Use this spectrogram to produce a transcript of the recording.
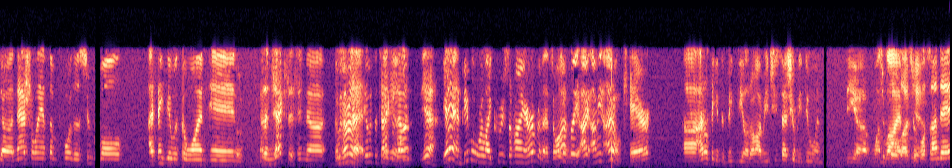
the national anthem before the Super Bowl. I think it was the one in It was in Texas. in uh it was Remember that? It was the Texas That one. yeah. Yeah, and people were like crucifying her for that. So honestly, I I mean I don't care. Uh I don't think it's a big deal at all. I mean she says she'll be doing the uh one Super live on Super yeah. Bowl Sunday.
